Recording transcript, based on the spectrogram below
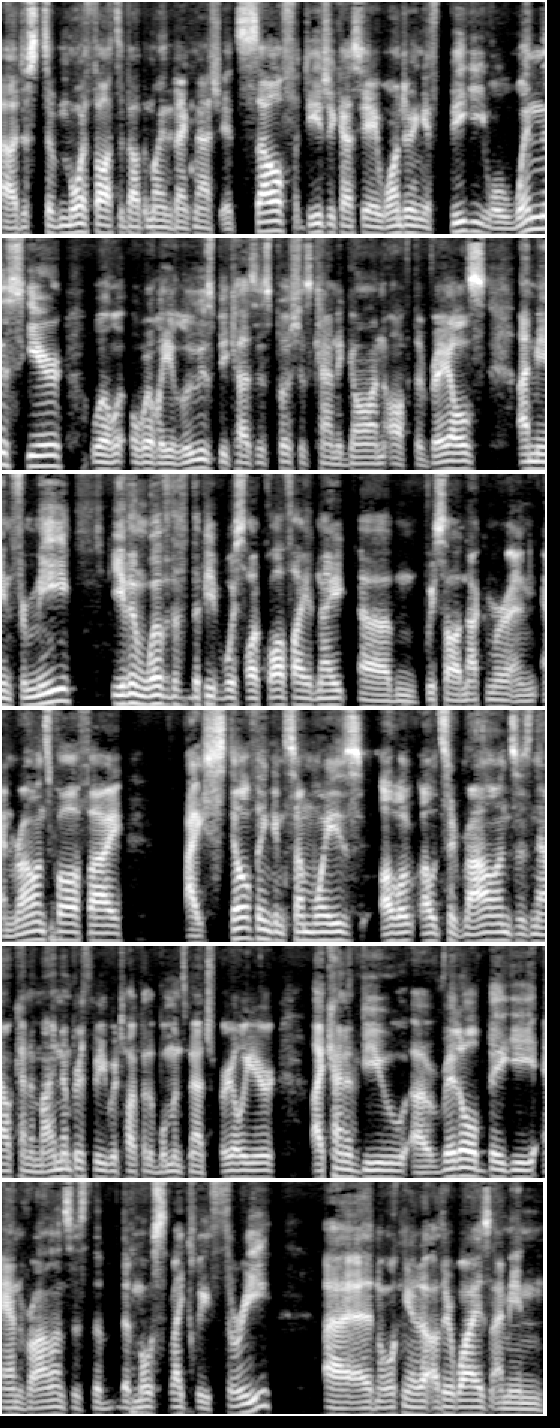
uh, just to more thoughts about the Money in the Bank match itself. DJ Cassier wondering if Biggie will win this year, will or will he lose because his push has kind of gone off the rails. I mean, for me, even with the, the people we saw qualify at night, um, we saw Nakamura and, and Rollins qualify. I still think in some ways, I would say Rollins is now kind of my number three. We talked about the women's match earlier. I kind of view uh, Riddle, Biggie, and Rollins as the, the most likely three. Uh, and looking at it otherwise, I mean,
